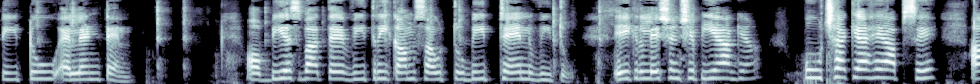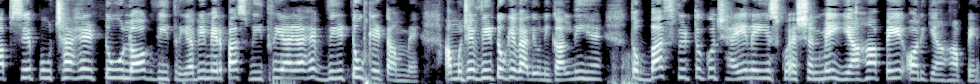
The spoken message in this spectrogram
T two L N ten obvious बात है V three comes out to be ten V two एक रिलेशनशिप ये आ गया। पूछा क्या है आपसे? आपसे पूछा है टू लॉग वी थ्री अभी मेरे पास वी थ्री आया है वी टू के टर्म में। अब मुझे वी टू की वैल्यू निकालनी है। तो बस फिर तो कुछ है ही नहीं इस क्वेश्चन में। यहाँ पे और यहाँ पे।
